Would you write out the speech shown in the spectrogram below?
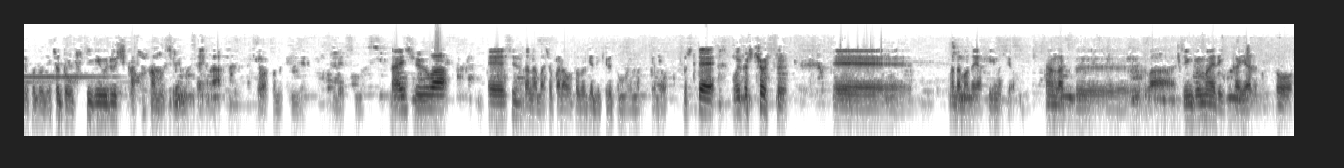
ということで、ちょっとお聞き苦しかったかもしれませんが、今日はこの辺で失礼します。来週は、えー、静かな場所からお届けできると思いますけど、そして、保育士教室、えー、まだまだやっていきますよ。3月は神宮前で1回やるのと、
